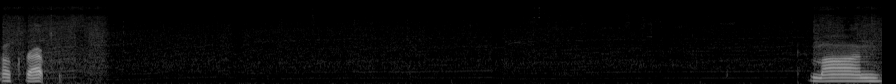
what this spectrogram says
Oh crap. Come on.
